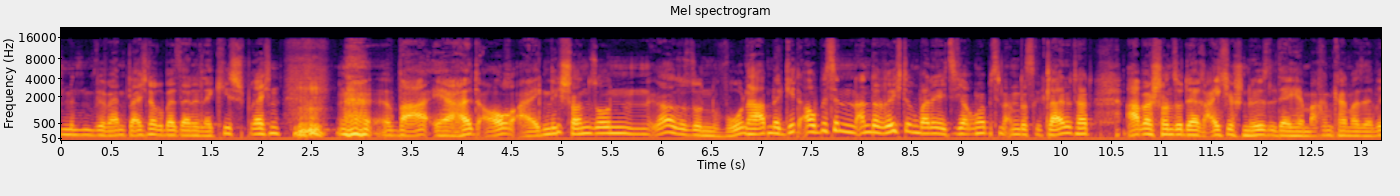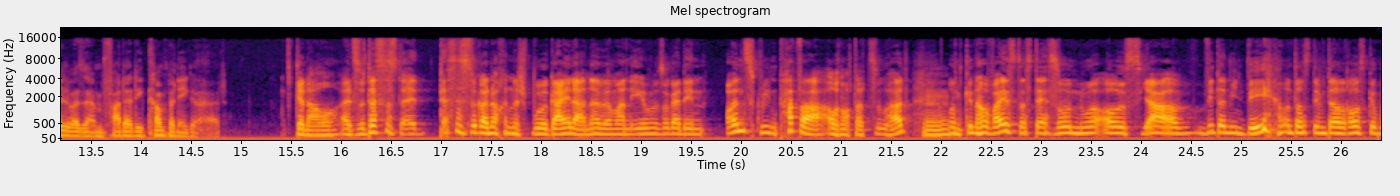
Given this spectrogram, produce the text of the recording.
wir werden gleich noch über seine Leckies sprechen, war er halt auch eigentlich schon so ein, ja, so, so ein Wohlhabender, geht auch ein bisschen in eine andere Richtung, weil er sich auch immer ein bisschen anders gekleidet hat, aber schon so der reiche Schnösel, der hier machen kann, was er will, weil seinem Vater die Company gehört. Genau, also das ist, äh, das ist sogar noch eine Spur geiler, ne, wenn man eben sogar den Onscreen Papa auch noch dazu hat mhm. und genau weiß, dass der Sohn nur aus, ja, Vitamin B und aus dem daraus ge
